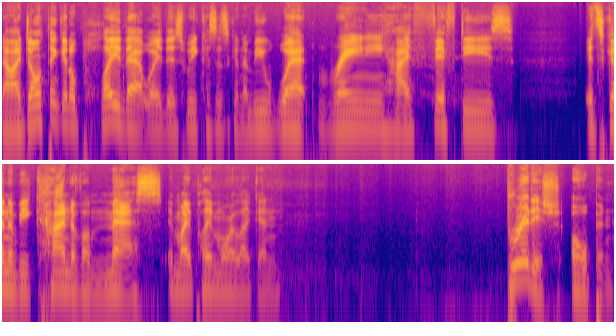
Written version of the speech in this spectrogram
Now, I don't think it'll play that way this week because it's going to be wet, rainy, high 50s. It's going to be kind of a mess. It might play more like an British Open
